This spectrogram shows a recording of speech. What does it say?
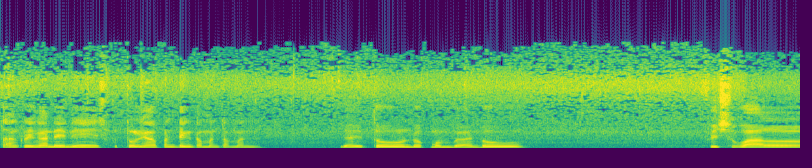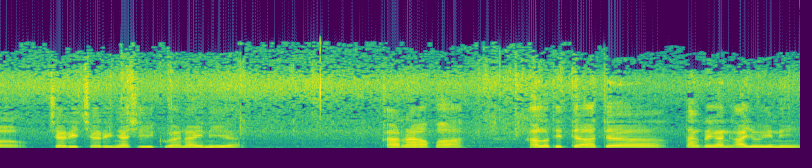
Tangkringan ini sebetulnya penting teman-teman Yaitu untuk membantu visual jari-jarinya si iguana ini ya Karena apa? Kalau tidak ada tangkringan kayu ini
